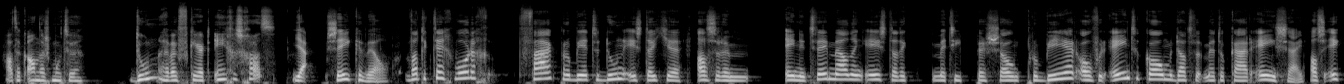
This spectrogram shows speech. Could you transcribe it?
had ik anders moeten doen? Heb ik verkeerd ingeschat? Ja, zeker wel. Wat ik tegenwoordig vaak probeer te doen, is dat je, als er een 112-melding is, dat ik met die persoon probeer overeen te komen dat we het met elkaar eens zijn. Als ik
